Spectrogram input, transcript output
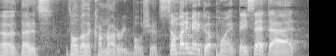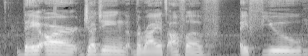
uh, that it's it's all about that camaraderie bullshit. Somebody made a good point. They said that they are judging the riots off of a few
